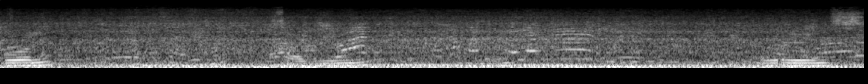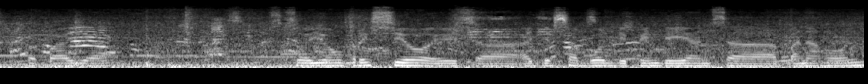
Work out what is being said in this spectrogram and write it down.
Pineapple. saging, orange, papaya. So yung presyo is ah, adjustable depende yan sa panahon.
